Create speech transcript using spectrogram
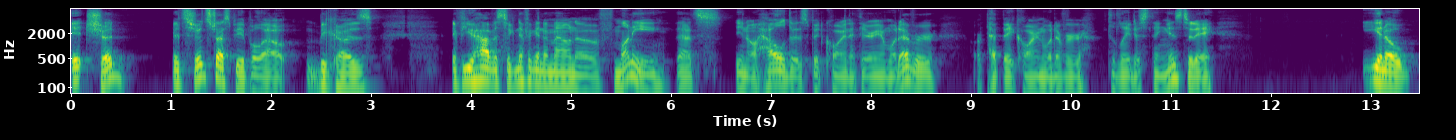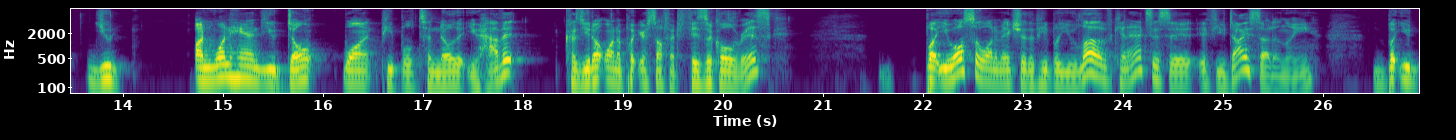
it should it should stress people out because if you have a significant amount of money that's you know held as Bitcoin, Ethereum, whatever, or Pepe coin, whatever the latest thing is today, you know you on one hand you don't want people to know that you have it because you don't want to put yourself at physical risk but you also want to make sure the people you love can access it if you die suddenly. But you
